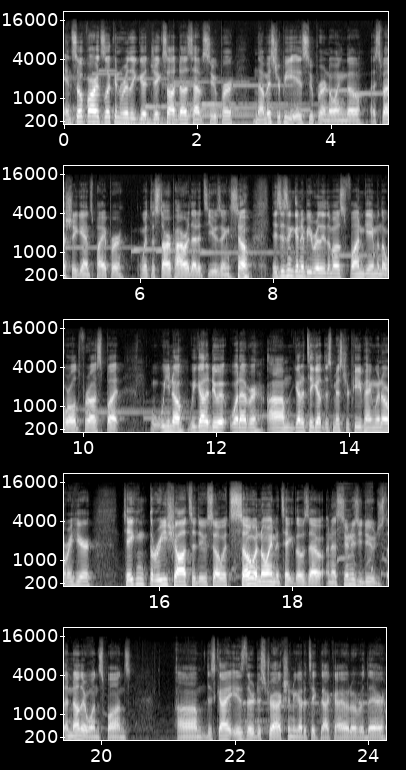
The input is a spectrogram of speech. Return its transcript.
And so far it's looking really good. Jigsaw does have super. Now Mr. P is super annoying though. Especially against Piper. With the star power that it's using. So this isn't going to be really the most fun game in the world for us. But, you know, we got to do it. Whatever. Um, got to take out this Mr. P penguin over here taking three shots to do so. It's so annoying to take those out, and as soon as you do, just another one spawns. Um, this guy is their distraction. We got to take that guy out over there.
